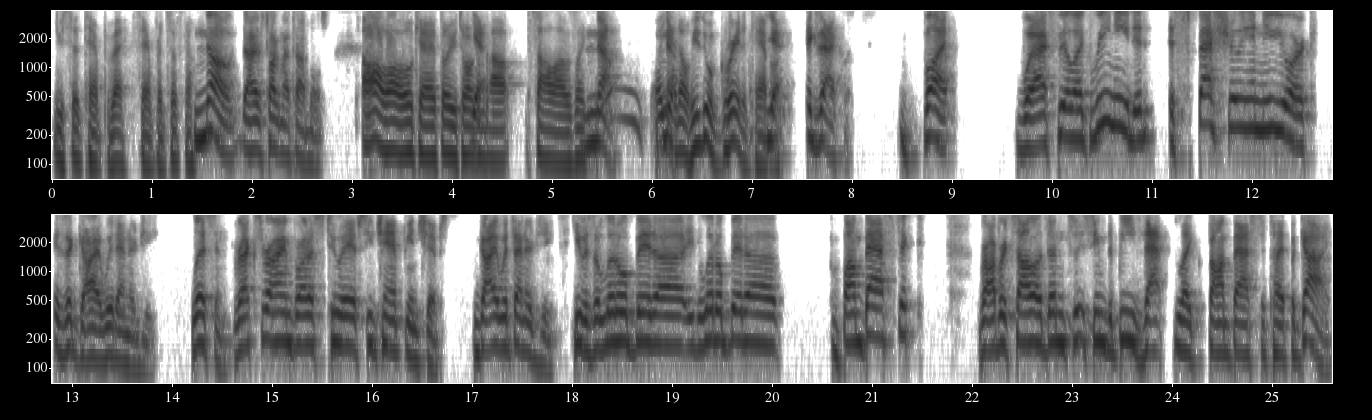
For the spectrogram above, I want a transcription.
You said Tampa Bay, San Francisco. no i was talking about todd bowles Oh, oh, okay. I thought you were talking Yeah. about Saleh. I was like, No. Oh, yeah, No. no, he's doing great in Tampa. Yeah, exactly. But what I feel like we needed, especially in New York, is a guy with energy. Listen, Rex Ryan brought us two AFC championships. Guy with energy. He was a little bit, uh, a little bit, uh, bombastic. Robert Saleh doesn't seem to be that like bombastic type of guy.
